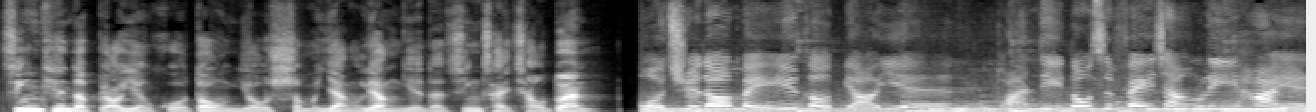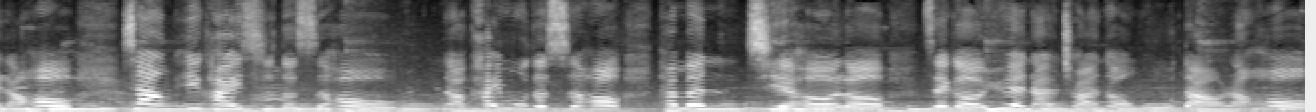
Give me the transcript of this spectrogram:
今天的表演活动有什么样亮眼的精彩桥段。我觉得每一个表演团体都是非常厉害耶，然后像一开始的时候，那开幕的时候，他们结合了这个越南传统舞蹈，然后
